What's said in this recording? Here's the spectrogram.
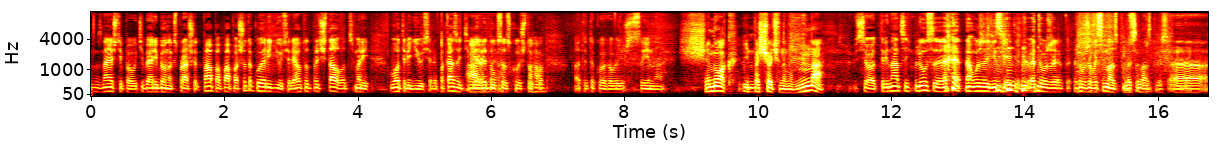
знаешь, типа, у тебя ребенок спрашивает, папа, папа, что такое редюсер? Я вот тут прочитал, вот смотри, вот редюсер, и показывает тебе А, редуксовскую штуку. Ага. А ты такой говоришь, сына. Щенок и пощечиному. На! Все, 13 плюс э, нам уже не светит. Это уже, это, это уже 18 плюс. 18 плюс. А,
